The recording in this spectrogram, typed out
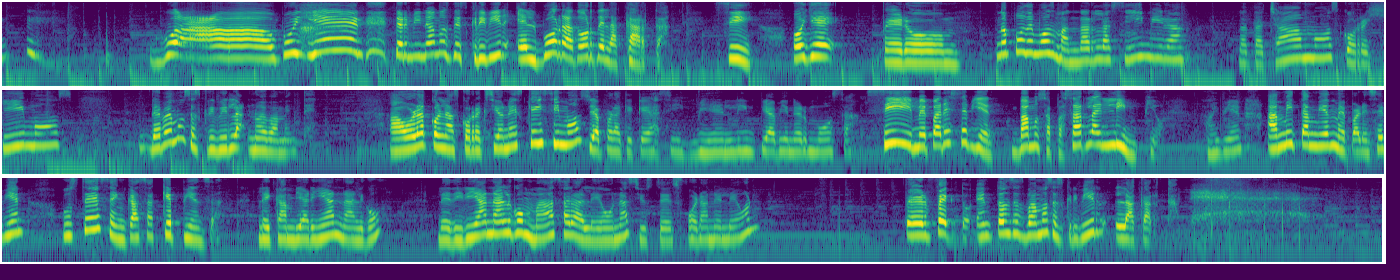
¡Guau! Muy bien. Terminamos de escribir el borrador de la carta. Sí, oye, pero no podemos mandarla así, mira. La tachamos, corregimos. Debemos escribirla nuevamente. Ahora con las correcciones que hicimos, ya para que quede así, bien limpia, bien hermosa. Sí, me parece bien. Vamos a pasarla en limpio. Muy bien. A mí también me parece bien. ¿Ustedes en casa qué piensan? ¿Le cambiarían algo? ¿Le dirían algo más a la leona si ustedes fueran el león? Perfecto. Entonces vamos a escribir la carta.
